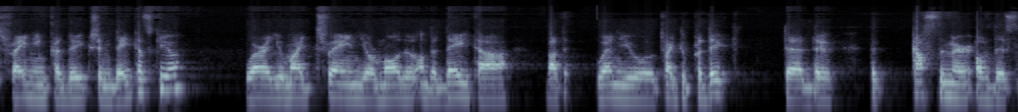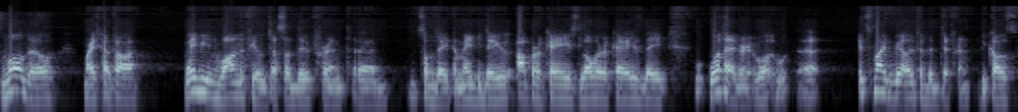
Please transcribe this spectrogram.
training prediction data skew where you might train your model on the data but when you try to predict the, the, the customer of this model might have a maybe in one field just a different uh, some data. Maybe they uppercase lowercase they whatever. Uh, it might be a little bit different because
